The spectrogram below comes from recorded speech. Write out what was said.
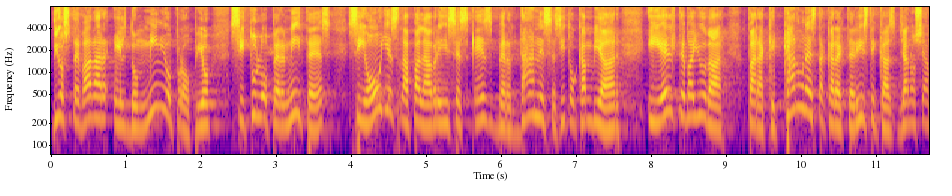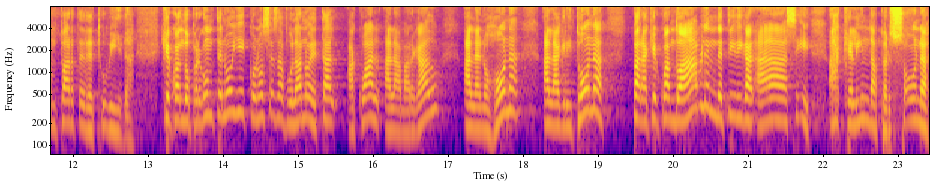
Dios te va a dar el dominio propio si tú lo permites, si oyes la palabra y dices, es verdad, necesito cambiar, y Él te va a ayudar para que cada una de estas características ya no sean parte de tu vida. Que cuando pregunten, oye, ¿conoces a fulano de tal? ¿A cuál? ¿Al amargado? a la enojona, a la gritona, para que cuando hablen de ti digan, ah, sí, ah, qué linda persona,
